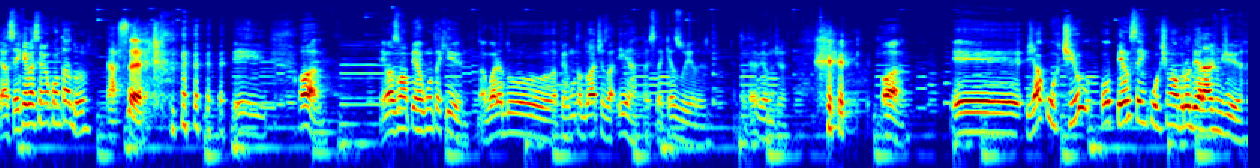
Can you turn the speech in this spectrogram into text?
Já sei quem vai ser meu contador. Tá certo. e, ó, tem mais uma pergunta aqui. Agora é do. A pergunta do WhatsApp. Ih, rapaz, isso daqui é zoeira. Eu tô até vendo já. ó. E, já curtiu ou pensa em curtir uma broderagem um dia?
